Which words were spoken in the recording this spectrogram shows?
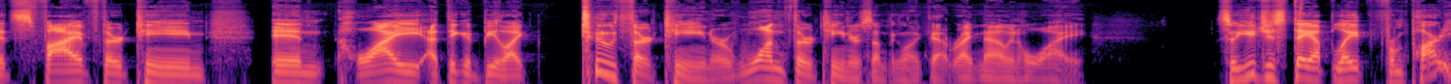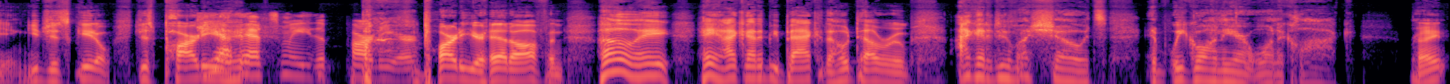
it's five thirteen. In Hawaii, I think it'd be like two thirteen or one thirteen or something like that. Right now in Hawaii, so you just stay up late from partying. You just you know just party yeah, that's me, the partier. party your head off, and oh hey hey I got to be back at the hotel room. I got to do my show. It's and we go on the air at one o'clock, right?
